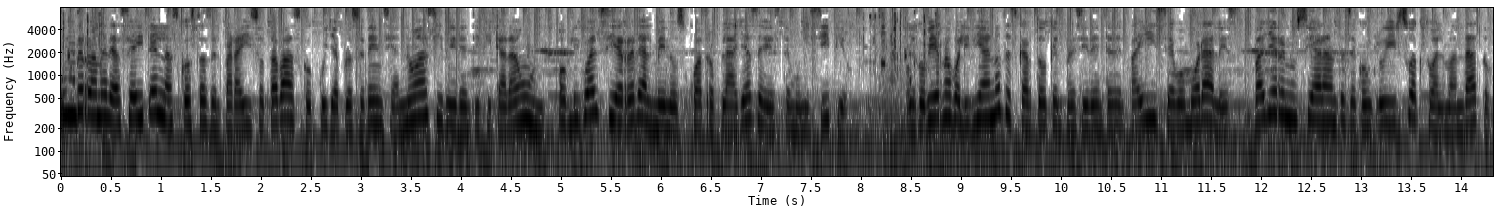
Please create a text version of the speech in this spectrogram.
Un derrame de aceite en las costas del paraíso Tabasco, cuya procedencia no ha sido identificada aún, obligó al cierre de al menos cuatro playas de este municipio. El gobierno boliviano descartó que el presidente del país, Evo Morales, vaya a renunciar antes de concluir su actual mandato.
